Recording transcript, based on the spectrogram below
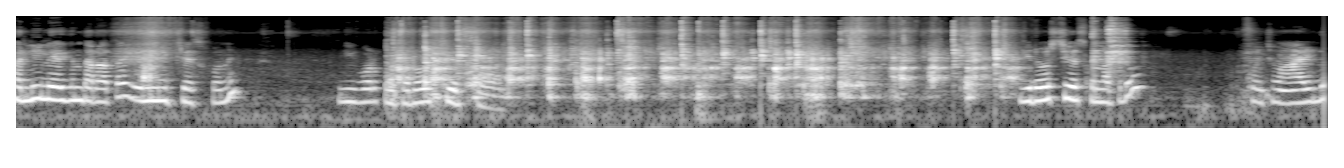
పల్లీలు వేగిన తర్వాత ఎనిమిది చేసుకొని ఇవి కూడా కొంచెం రోస్ట్ చేసుకోవాలి. ఈ రోస్ట్ చేసుకున్నప్పుడు కొంచెం ఆయిల్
